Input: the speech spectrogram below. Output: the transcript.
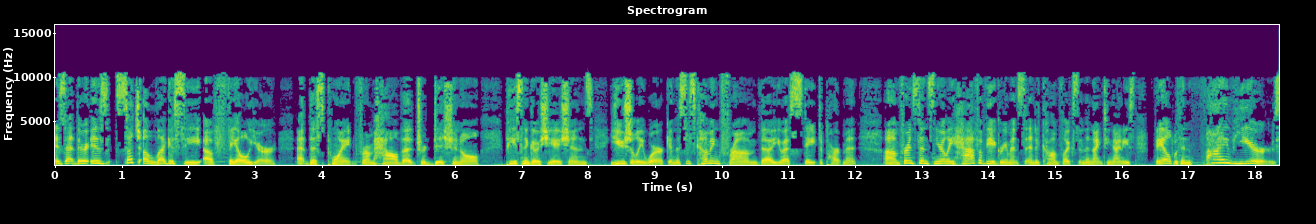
is that there is such a legacy of failure at this point from how the traditional peace negotiations usually work. And this is coming from the U.S. State Department. Um, for instance, nearly half of the agreements that ended conflicts in the 1990s failed within five years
